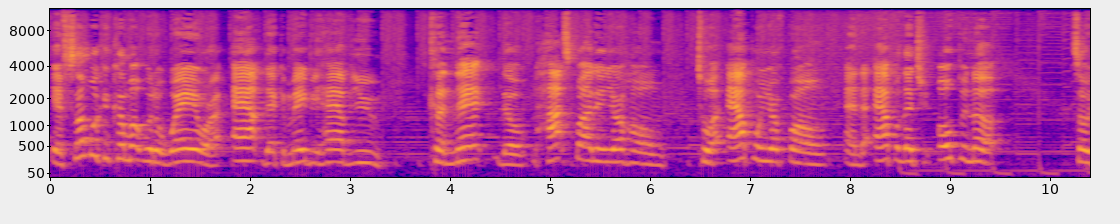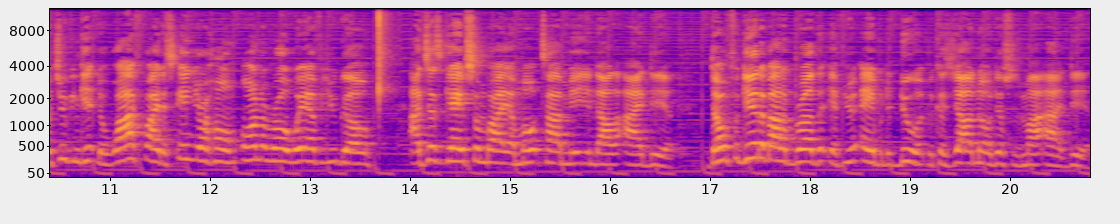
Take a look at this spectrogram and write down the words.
If someone can come up with a way or an app that can maybe have you connect the hotspot in your home to an app on your phone, and the app will let you open up so that you can get the Wi-Fi that's in your home on the road wherever you go. I just gave somebody a multi-million dollar idea. Don't forget about a brother if you're able to do it because y'all know this was my idea.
